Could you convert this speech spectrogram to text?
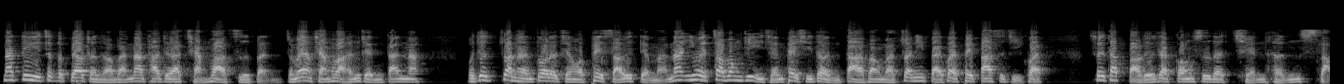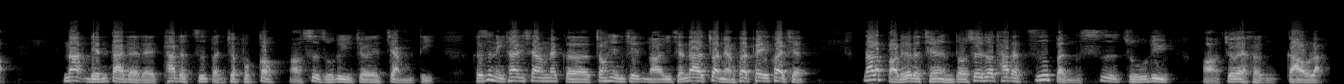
那低于这个标准怎么办？那他就要强化资本，怎么样强化？很简单呐，我就赚很多的钱，我配少一点嘛，那因为赵丰金以前配息都很大方嘛，赚一百块配八十几块，所以他保留在公司的钱很少。那连带的呢，它的资本就不够啊，市足率就会降低。可是你看，像那个中信金啊，以前大概赚两块配一块钱，那它保留的钱很多，所以说它的资本市足率啊就会很高了。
